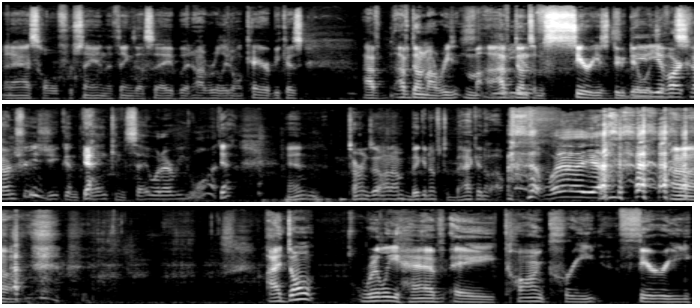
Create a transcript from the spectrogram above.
an asshole for saying the things I say, but I really don't care because. I've, I've done my, re- my I've beauty done of- some serious due beauty diligence. of our country is you can Yeah. think and say whatever you want. Yeah, and turns out I'm big enough to back it up. well, yeah. Um, I don't really have a concrete theory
